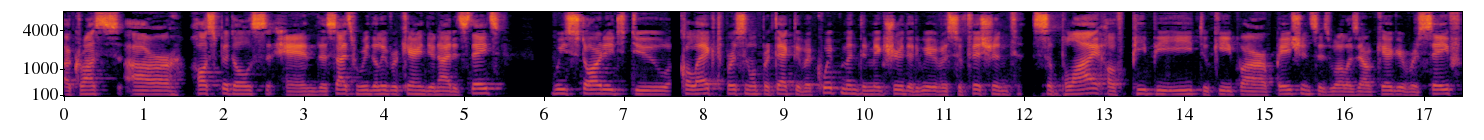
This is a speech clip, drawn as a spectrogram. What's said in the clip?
across our hospitals and the sites where we deliver care in the United States. We started to collect personal protective equipment and make sure that we have a sufficient supply of PPE to keep our patients as well as our caregivers safe.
